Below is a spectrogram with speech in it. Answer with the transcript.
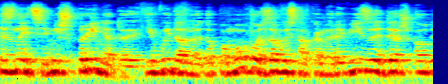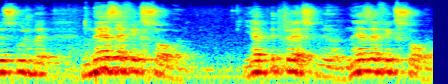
різниці між прийнятою і виданою допомогою за висновками ревізії Держаудитслужби не зафіксовано. Я підкреслюю, не зафіксовано.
